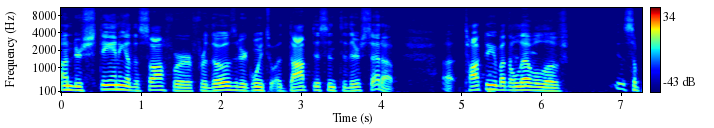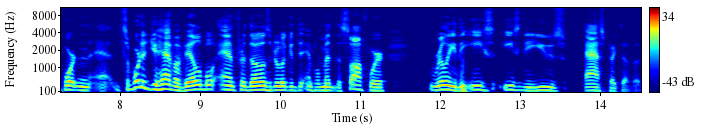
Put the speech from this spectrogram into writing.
understanding of the software for those that are going to adopt this into their setup. Uh, talk to me about the level of support and support that you have available, and for those that are looking to implement the software, really the easy, easy to use aspect of it.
